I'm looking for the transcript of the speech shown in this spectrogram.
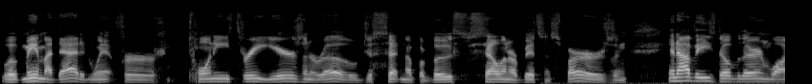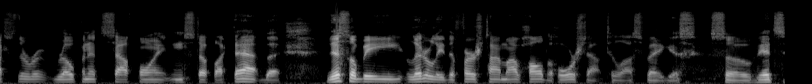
Well, me and my dad had went for 23 years in a row, just setting up a booth, selling our bits and spurs, and and I've eased over there and watched the roping at South Point and stuff like that. But this will be literally the first time I've hauled a horse out to Las Vegas, so it's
